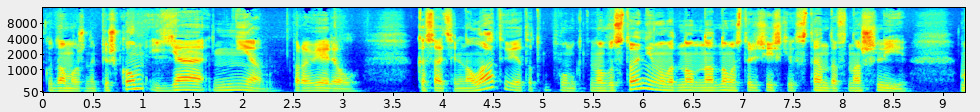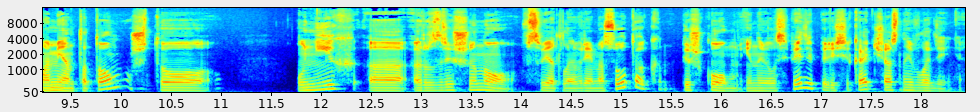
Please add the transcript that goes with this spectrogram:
куда можно пешком. Я не проверил касательно Латвии этот пункт, но в Эстонии мы в одном, на одном из туристических стендов нашли момент о том, что у них э, разрешено в светлое время суток пешком и на велосипеде пересекать частные владения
